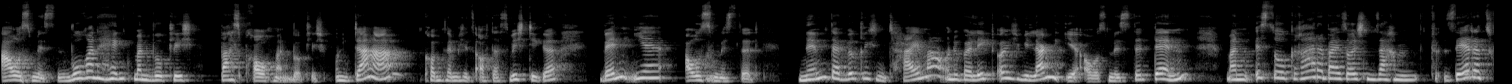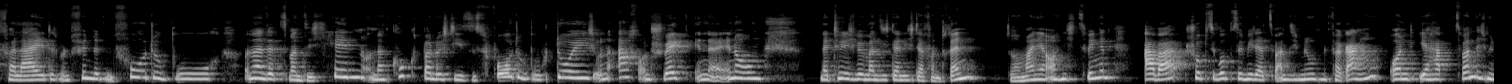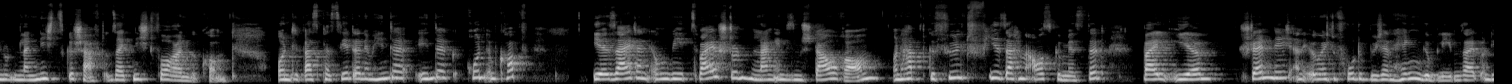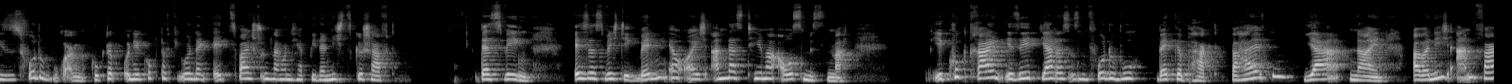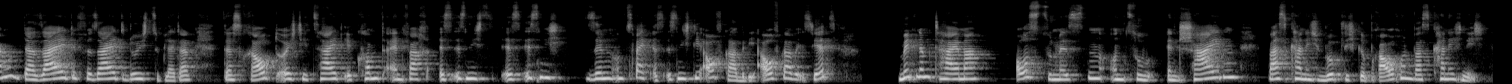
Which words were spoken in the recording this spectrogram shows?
ausmisten. Woran hängt man wirklich was braucht man wirklich. Und da kommt nämlich jetzt auch das Wichtige, wenn ihr ausmistet, nehmt da wirklich einen Timer und überlegt euch, wie lange ihr ausmistet, denn man ist so gerade bei solchen Sachen sehr dazu verleitet und findet ein Fotobuch und dann setzt man sich hin und dann guckt man durch dieses Fotobuch durch und ach und schweckt in Erinnerung. Natürlich will man sich da nicht davon trennen, soll man ja auch nicht zwingend, aber schwuppsiwupps sind wieder 20 Minuten vergangen und ihr habt 20 Minuten lang nichts geschafft und seid nicht vorangekommen. Und was passiert dann im Hinter Hintergrund im Kopf? Ihr seid dann irgendwie zwei Stunden lang in diesem Stauraum und habt gefühlt vier Sachen ausgemistet, weil ihr ständig an irgendwelchen Fotobüchern hängen geblieben seid und dieses Fotobuch angeguckt habt und ihr guckt auf die Uhr und denkt, ey, zwei Stunden lang und ich habe wieder nichts geschafft. Deswegen ist es wichtig, wenn ihr euch an das Thema Ausmisten macht, Ihr guckt rein, ihr seht, ja, das ist ein Fotobuch, weggepackt. Behalten? Ja, nein. Aber nicht anfangen, da Seite für Seite durchzublättern. Das raubt euch die Zeit. Ihr kommt einfach, es ist nicht, es ist nicht Sinn und Zweck. Es ist nicht die Aufgabe. Die Aufgabe ist jetzt, mit einem Timer auszumisten und zu entscheiden, was kann ich wirklich gebrauchen, was kann ich nicht.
